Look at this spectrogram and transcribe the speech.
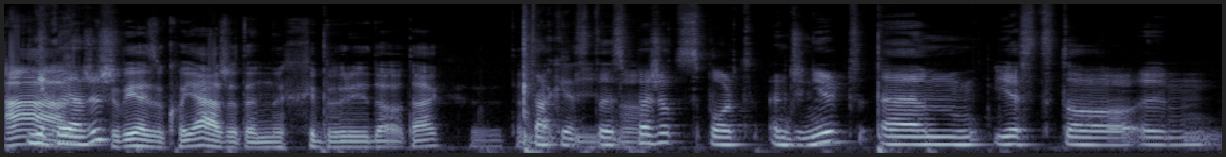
A, Nie kojarzysz? Jezu, kojarzę ten hybrydo, tak? Ten Tak taki, jest. To jest no. Peugeot Sport Engineered. Em, jest to em,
